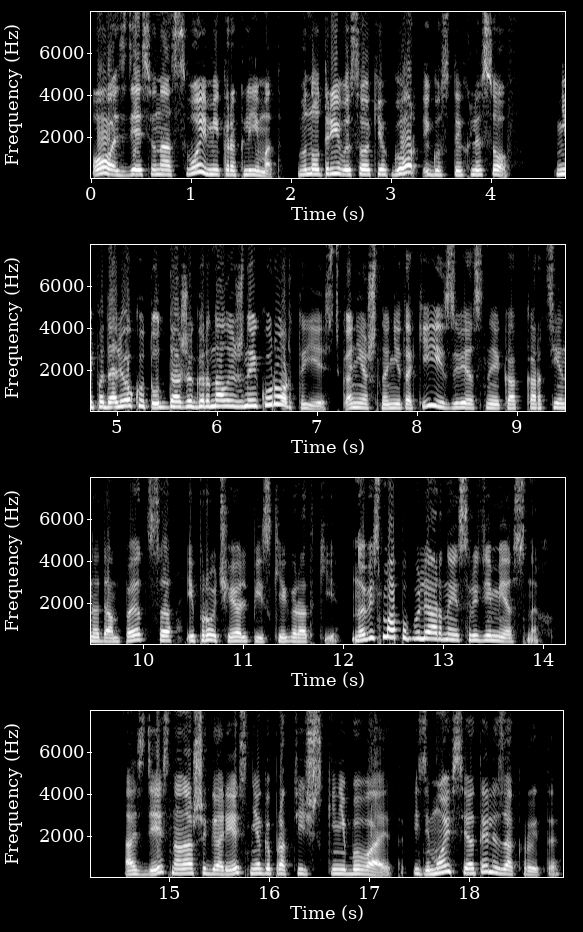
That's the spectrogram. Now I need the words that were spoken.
«О, здесь у нас свой микроклимат, внутри высоких гор и густых лесов. Неподалеку тут даже горнолыжные курорты есть, конечно, не такие известные, как картина Дампетса и прочие альпийские городки, но весьма популярные среди местных. А здесь, на нашей горе, снега практически не бывает, и зимой все отели закрыты.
